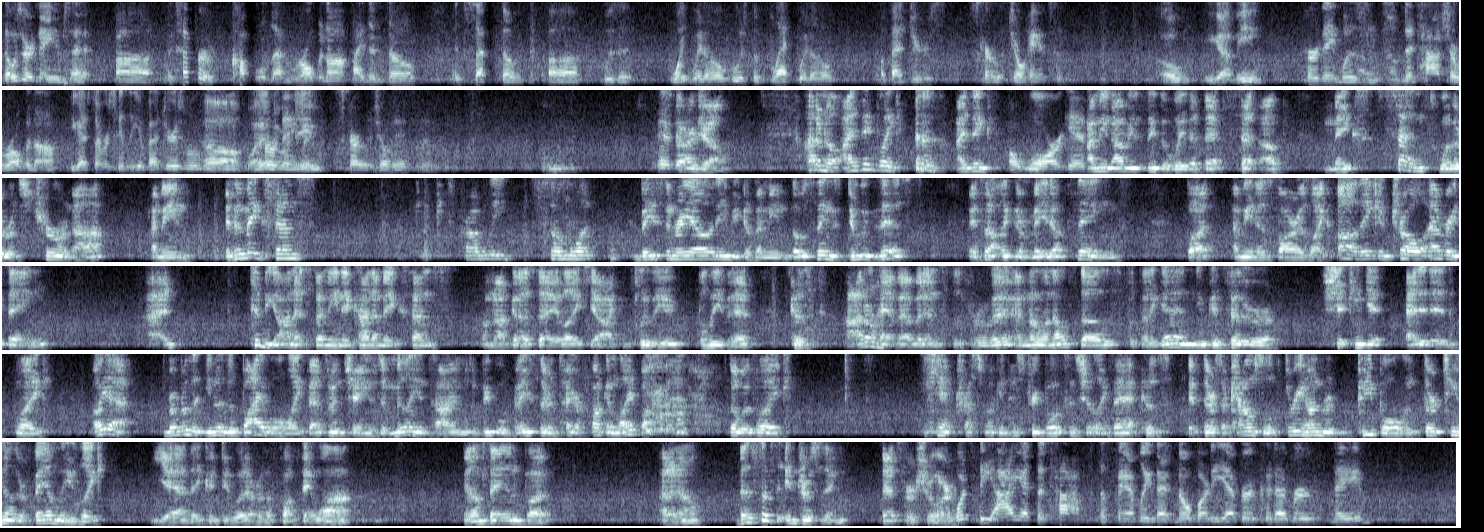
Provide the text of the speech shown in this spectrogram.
Those are names that, uh, except for a couple of them. Romanoff, I didn't know. Except the, uh, who's it? White Widow? Who's the Black Widow? Avengers? Scarlett Johansson. oh you got me Her name was I don't know. Natasha Romanoff. You guys never seen the Avengers movie? oh well, I her didn't know her name, name is Scarlett Johansson. Ooh. And, uh, ScarJo. I don't know. I think like I think well, Morgan. I mean, obviously the way that that's set up makes sense, whether it's true or not. I mean, if it makes sense, it's probably somewhat based in reality because I mean those things do exist. It's not like they're made up things, but I mean, as far as like oh they control everything, I, to be honest, I mean it kind of makes sense. I'm not gonna say like yeah I completely believe in it because I don't have evidence to prove it and no one else does. But then again, you consider shit can get edited. Like oh yeah, remember that you know the Bible like that's been changed a million times and people base their entire fucking life off it. So it's like you can't trust fucking history books and shit like that because if there's a council of 300 people and 13 other families, like, yeah, they could do whatever the fuck they want. You know what I'm saying? But I don't know. This stuff's interesting. That's for sure. What's the I at the top? The family that nobody ever could ever name?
